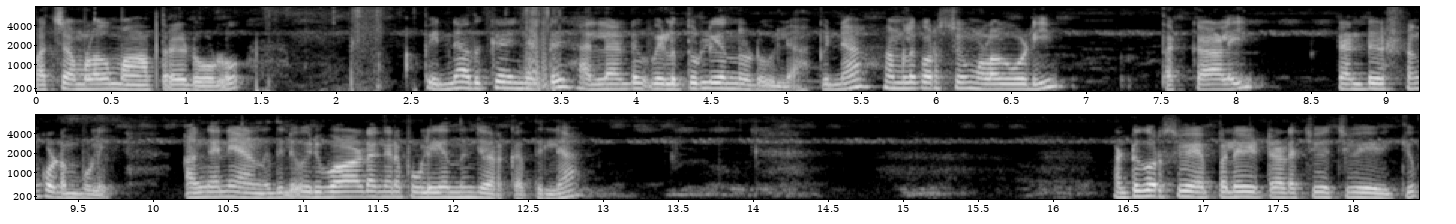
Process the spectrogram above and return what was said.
പച്ചമുളകും മാത്രമേ ഇടുള്ളൂ. പിന്നെ അത് കഴിഞ്ഞിട്ട് അല്ലാണ്ട് വെളുത്തുള്ളിയൊന്നും ഇടില്ല പിന്നെ നമ്മൾ കുറച്ച് മുളക് പൊടിയും തക്കാളി രണ്ട് കഷ്ണം കുടംപുളി. അങ്ങനെയാണ്. ഇതിൽ ഒരുപാട് അങ്ങനെ പുളിയൊന്നും ചേർക്കത്തില്ല. എന്നിട്ട് കുറച്ച് വേപ്പില ഇട്ട് അടച്ചു വെച്ച് വേവിക്കും.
